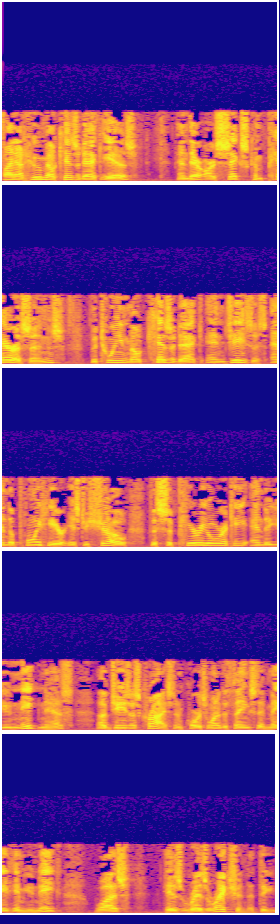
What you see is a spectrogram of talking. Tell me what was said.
find out who Melchizedek is, and there are six comparisons between Melchizedek and Jesus. And the point here is to show the superiority and the uniqueness of Jesus Christ. And of course, one of the things that made him unique was his resurrection, that the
